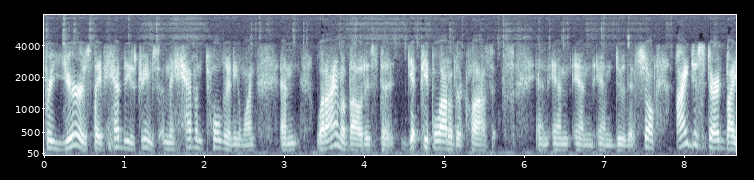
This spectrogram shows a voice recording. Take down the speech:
for years they've had these dreams and they haven't told anyone. And what I'm about is to get people out of their closets and and and and do this. So I just started by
